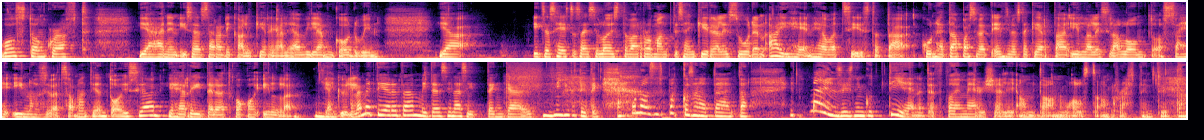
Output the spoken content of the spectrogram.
Wollstonecraft ja hänen isänsä radikaalikirjailija William Godwin. Ja itse asiassa heistä saisi loistavan romanttisen kirjallisuuden aiheen. He ovat siis, tota, kun he tapasivat ensimmäistä kertaa illallisilla Lontoossa, he innosivat saman tien toisiaan ja he riitelevät koko illan. Niin. Ja kyllä me tiedetään, miten sinä sitten käy. niin, tietenkin. Mun on siis pakko sanoa tämä, että, että mä en siis niinku tiennyt, että toi Mary Shelley on ton Wollstonecraftin tytär.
